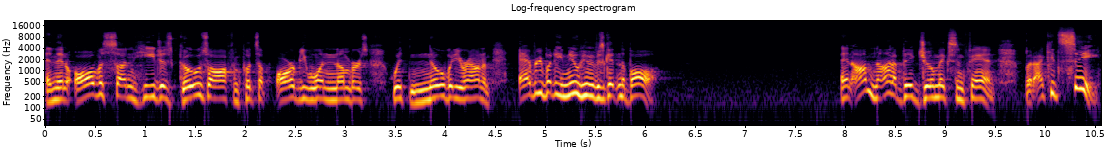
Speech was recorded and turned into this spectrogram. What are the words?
And then all of a sudden, he just goes off and puts up RB1 numbers with nobody around him. Everybody knew he was getting the ball. And I'm not a big Joe Mixon fan, but I could see,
